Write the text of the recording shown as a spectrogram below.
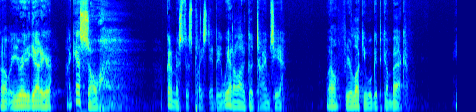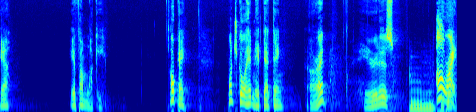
Well, are you ready to get out of here? I guess so. I'm gonna miss this place, Big. We had a lot of good times here. Well, if you're lucky, we'll get to come back. Yeah. If I'm lucky. Okay. Why don't you go ahead and hit that thing? All right, here it is. All right.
